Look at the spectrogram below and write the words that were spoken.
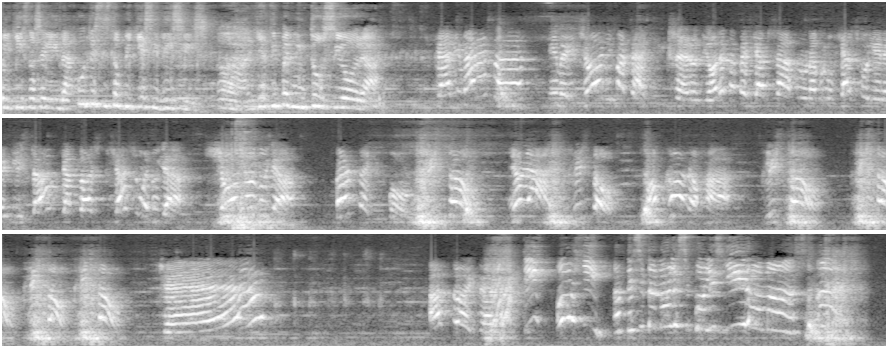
Αθήνα, ούτε στις τοπικές ειδήσεις. Α, γιατί παίρνει τόση ώρα. Καλημέρα σας! Είμαι η Τζόνι Πατάκη. Ξέρω ότι όλα τα παιδιά ψάχνουν να βρουν ποια σχολεία είναι κλειστά, γι' αυτό ας πιάσουμε δουλειά. Σιώνα δουλειά. Perfect λοιπόν. Κλειστό. New Life. Κλειστό. Οκόνοχα. Κλειστό. Κλειστό. Κλειστό. Κλειστό. Και... Αυτό ήταν. Τι, όχι! Αυτές ήταν όλες οι πόλεις γύρω μας!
